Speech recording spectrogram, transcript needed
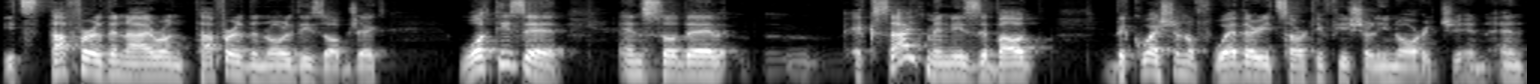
it's tougher than iron, tougher than all these objects. What is it? And so the excitement is about the question of whether it's artificial in origin. And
